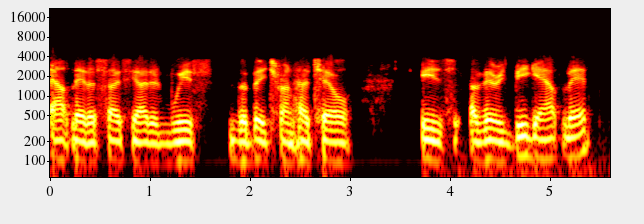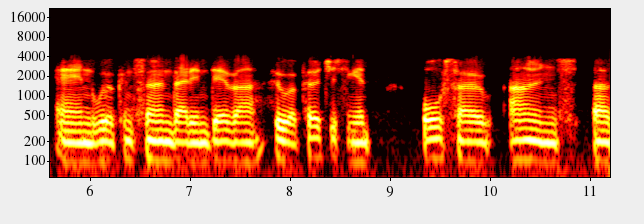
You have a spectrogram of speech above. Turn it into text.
outlet associated with the beachfront hotel is a very big outlet, and we're concerned that Endeavour, who are purchasing it, also owns uh,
